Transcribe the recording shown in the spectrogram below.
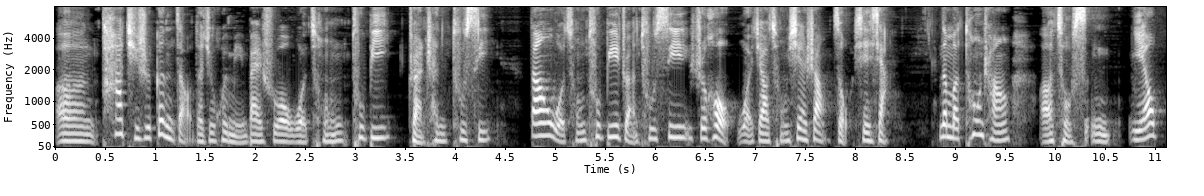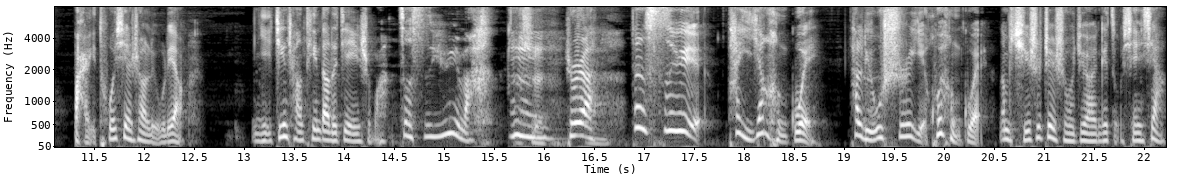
嗯、他其实更早的就会明白说，我从 to B 转成 to C，当我从 to B 转 to C 之后，我就要从线上走线下。那么通常呃走私，你你要摆脱线上流量，你经常听到的建议是什么？做私域嘛，嗯 是是不是？但是私域它一样很贵，它流失也会很贵。那么其实这时候就要应该走线下。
